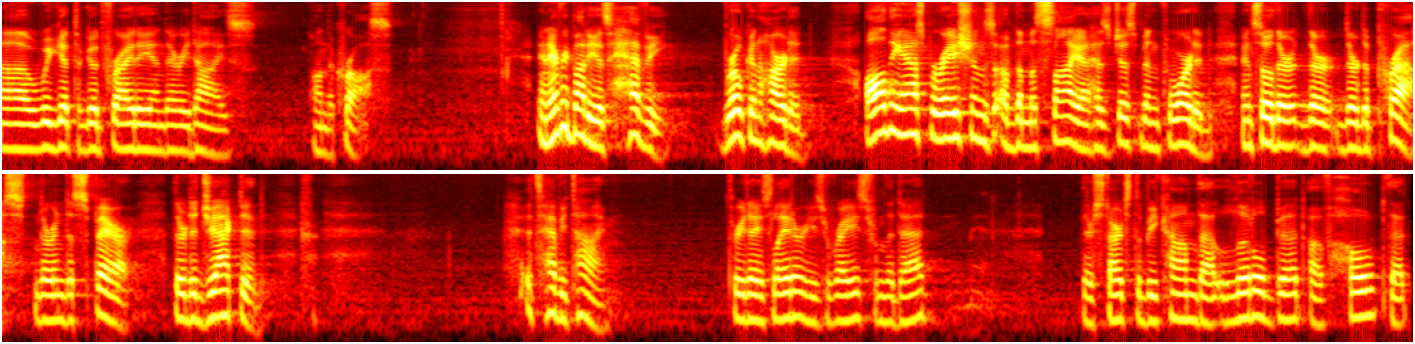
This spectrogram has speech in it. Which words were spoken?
uh, we get to Good Friday and there he dies on the cross. And everybody is heavy, brokenhearted all the aspirations of the Messiah has just been thwarted. And so they're, they're, they're depressed, they're in despair, they're dejected. It's heavy time. Three days later, he's raised from the dead. Amen. There starts to become that little bit of hope that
